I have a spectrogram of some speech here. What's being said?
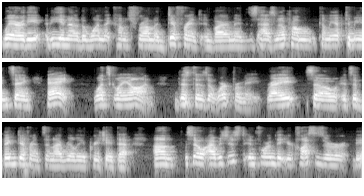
where the, the, you know the one that comes from a different environment has no problem coming up to me and saying hey what's going on this doesn't work for me right so it's a big difference and i really appreciate that um, so I was just informed that your classes are the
